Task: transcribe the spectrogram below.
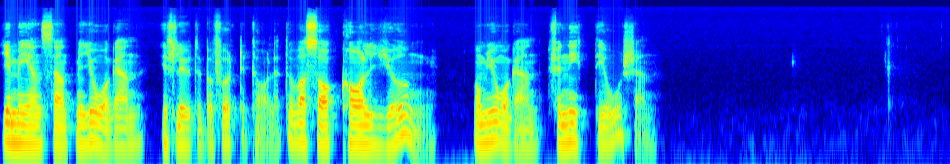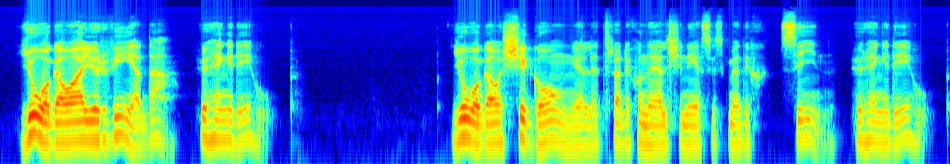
gemensamt med yogan i slutet på 40-talet? Och vad sa Carl Jung om yogan för 90 år sedan? Yoga och ayurveda, hur hänger det ihop? Yoga och qigong eller traditionell kinesisk medicin, hur hänger det ihop?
